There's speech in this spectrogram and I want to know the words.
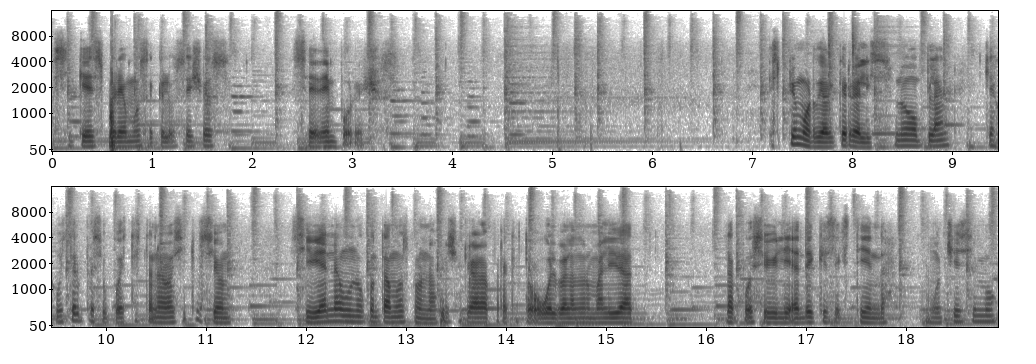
así que esperemos a que los hechos se den por ellos. Es primordial que realices un nuevo plan que ajuste el presupuesto a esta nueva situación. Si bien aún no contamos con una fecha clara para que todo vuelva a la normalidad, la posibilidad de que se extienda muchísimo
